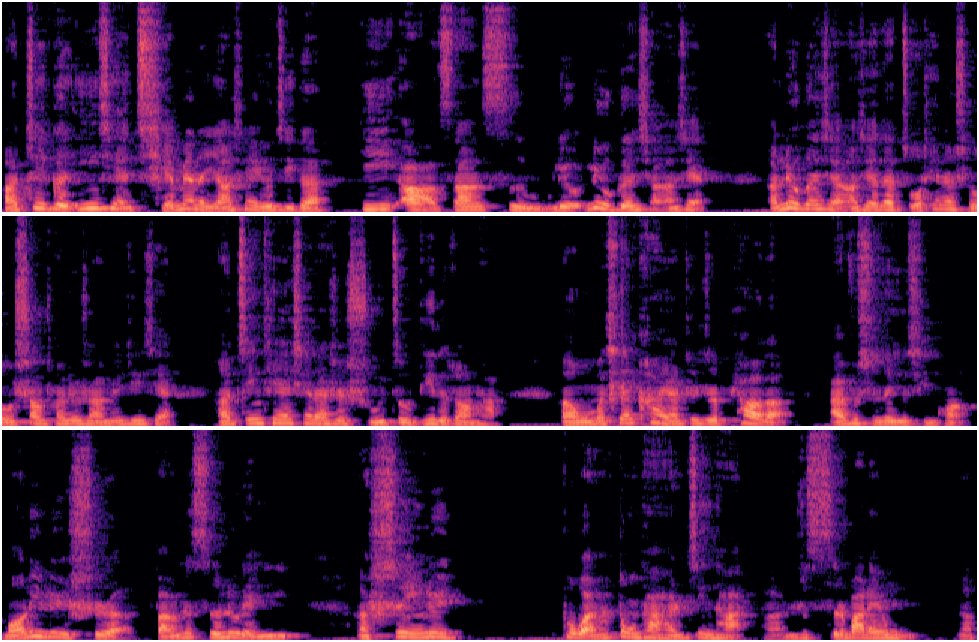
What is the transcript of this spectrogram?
而这个阴线前面的阳线有几根？一二三四五六六根小阳线啊，六根小阳线在昨天的时候上穿六十 MA 均线，而今天现在是属于走低的状态啊。我们先看一下这只票的 F 十的一个情况，毛利率是百分之四十六点一啊，市盈率不管是动态还是静态啊是四十八点五啊，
